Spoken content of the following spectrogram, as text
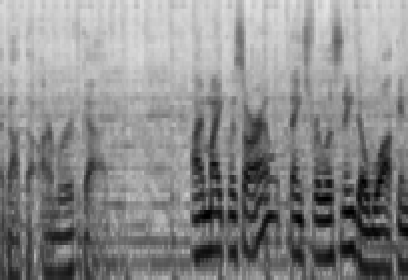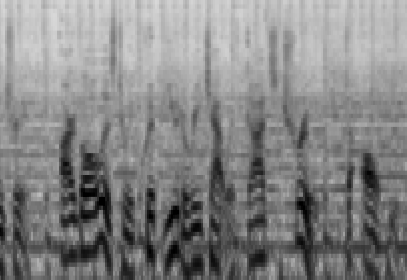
about the armor of God. I'm Mike Massaro. Thanks for listening to Walk in Truth. Our goal is to equip you to reach out with God's truth to all people.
